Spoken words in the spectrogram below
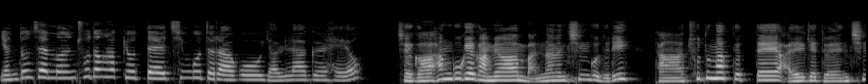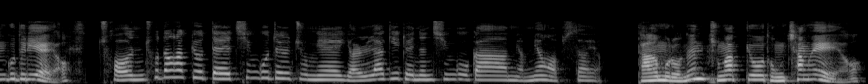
연돈쌤은 초등학교 때 친구들하고 연락을 해요? 제가 한국에 가면 만나는 친구들이 다 초등학교 때 알게 된 친구들이에요. 전 초등학교 때 친구들 중에 연락이 되는 친구가 몇 명 없어요. 다음으로는 중학교 동창회예요.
